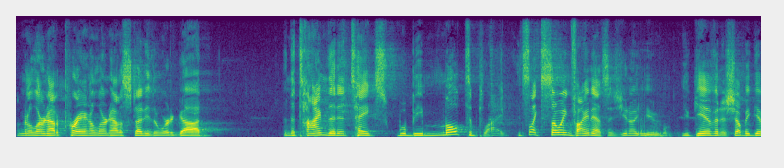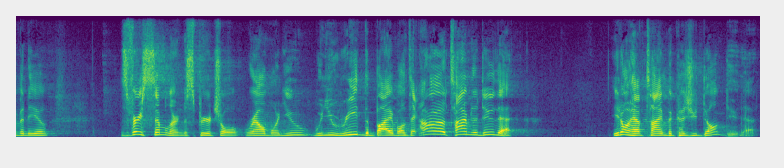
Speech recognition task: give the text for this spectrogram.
I'm going to learn how to pray. I'm going to learn how to study the Word of God. And the time that it takes will be multiplied. It's like sowing finances. You know, you, you give and it shall be given to you. It's very similar in the spiritual realm. When you, when you read the Bible and think, I don't have time to do that, you don't have time because you don't do that.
